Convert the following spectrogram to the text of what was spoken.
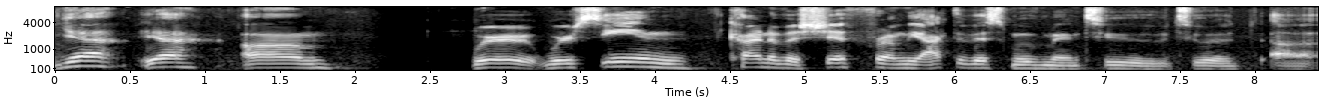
Yeah, yeah. Um, we're we're seeing kind of a shift from the activist movement to to a, a,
